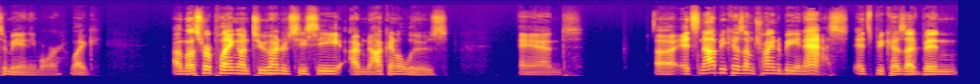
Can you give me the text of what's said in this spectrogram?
to me anymore. Like, unless we're playing on 200cc, I'm not gonna lose, and uh, it's not because I'm trying to be an ass. It's because I've been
